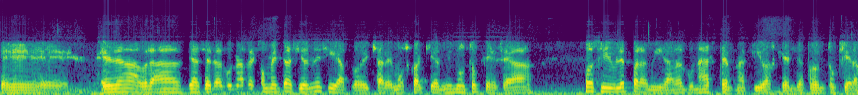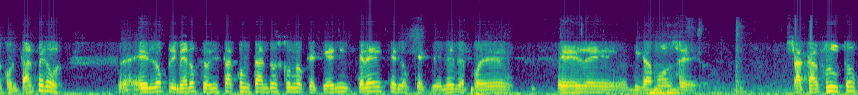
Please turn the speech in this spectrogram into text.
Eh, él habrá de hacer algunas recomendaciones y aprovecharemos cualquier minuto que sea posible para mirar algunas alternativas que él de pronto quiera contar, pero eh, él lo primero que hoy está contando es con lo que tiene y cree que lo que tiene le puede, eh, digamos, eh, sacar fruto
